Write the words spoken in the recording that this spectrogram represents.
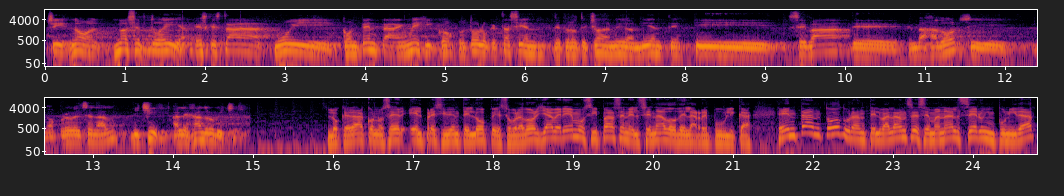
Sí, no, no aceptó ella. Es que está muy contenta en México con todo lo que está haciendo de protección al medio ambiente y se va de embajador, si lo aprueba el Senado, Bichir, Alejandro Bichir. Lo que da a conocer el presidente López Obrador, ya veremos si pasa en el Senado de la República. En tanto, durante el balance semanal Cero Impunidad,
